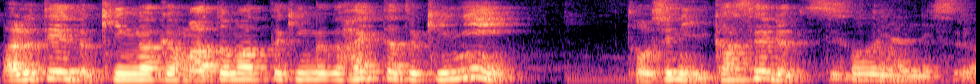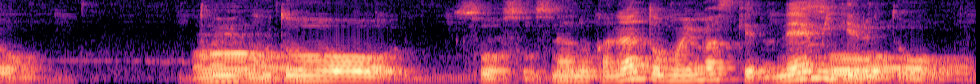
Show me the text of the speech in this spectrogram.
ある程度金額がまとまった金額が入った時に投資に生かせるっていうことななんんですすよ。ということそうそうそう。なのかなと思いますけどね見てると、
